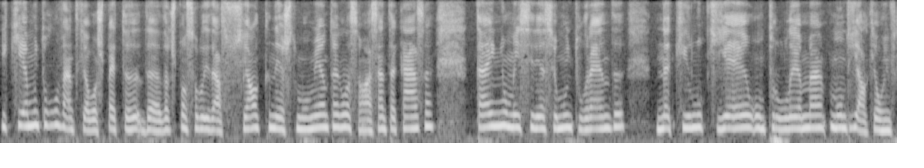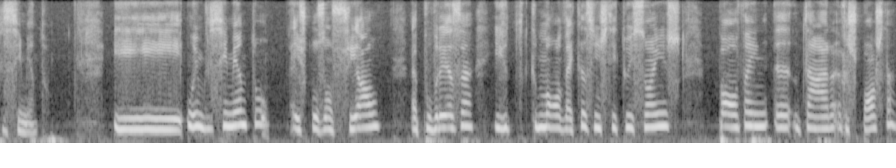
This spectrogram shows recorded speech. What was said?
e que é muito relevante, que é o aspecto da, da, responsabilidade social, que neste momento, em relação à Santa Casa, tem uma incidência muito grande naquilo que é um problema mundial, que é o envelhecimento. E o envelhecimento, a exclusão social, a pobreza e de que modo é que as instituições podem uh, dar resposta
